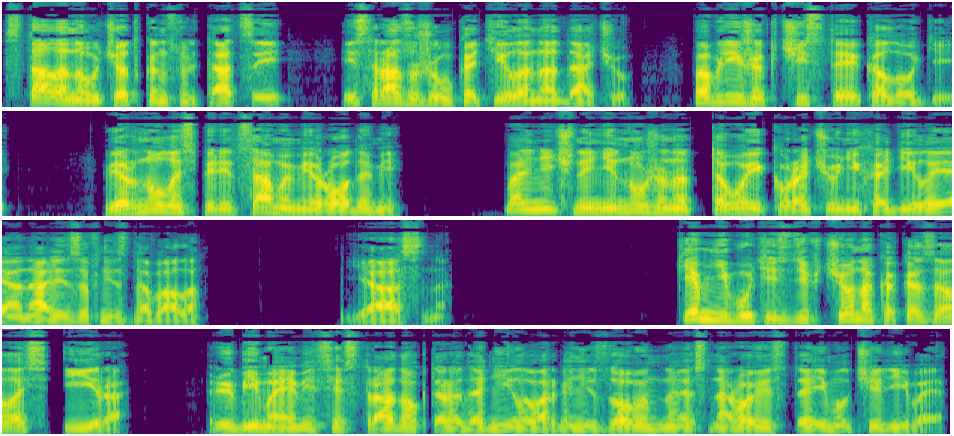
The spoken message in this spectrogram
Стала на учет в консультации и сразу же укатила на дачу, поближе к чистой экологии. Вернулась перед самыми родами. Больничный не нужен, от того и к врачу не ходила и анализов не сдавала. Ясно. Кем-нибудь из девчонок оказалась Ира, любимая медсестра доктора Данилова, организованная, сноровистая и молчаливая.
